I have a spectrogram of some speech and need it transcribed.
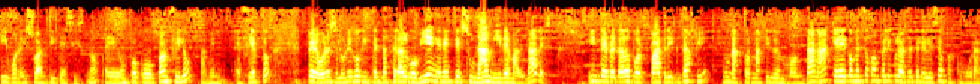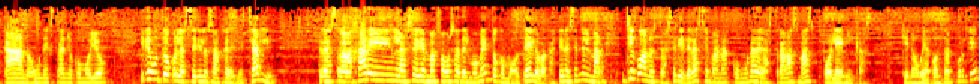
y bueno, y su antítesis, ¿no? Eh, un poco pánfilo, también es cierto, pero bueno, es el único que intenta hacer algo bien en este tsunami de maldades. Interpretado por Patrick Duffy, un actor nacido en Montana, que comenzó con películas de televisión pues como Huracán o Un extraño como yo, y debutó con la serie Los Ángeles de Charlie. Tras trabajar en las series más famosas del momento, como Hotel o Vacaciones en el Mar, llegó a nuestra serie de la semana con una de las tramas más polémicas, que no voy a contar por qué,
